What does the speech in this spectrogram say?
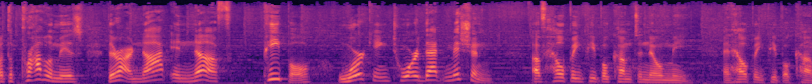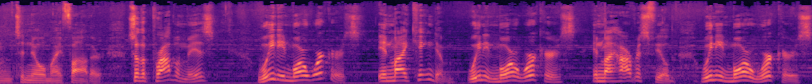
But the problem is, there are not enough people working toward that mission of helping people come to know me and helping people come to know my Father. So the problem is, we need more workers in my kingdom. We need more workers in my harvest field. We need more workers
